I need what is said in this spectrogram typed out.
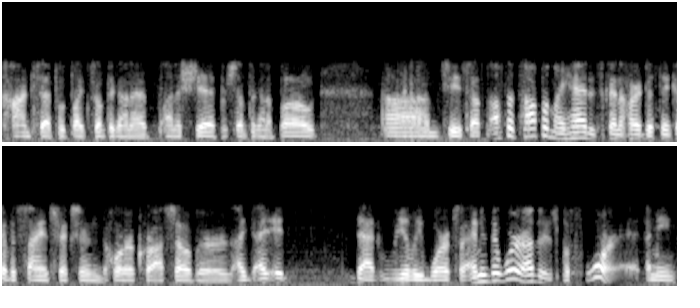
concept with like something on a on a ship or something on a boat. Um, geez, off, off the top of my head, it's kind of hard to think of a science fiction horror crossover. I, I, it, that really works. I mean, there were others before it. I mean,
